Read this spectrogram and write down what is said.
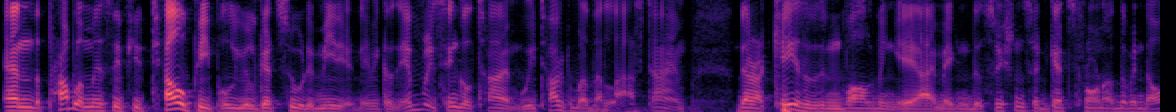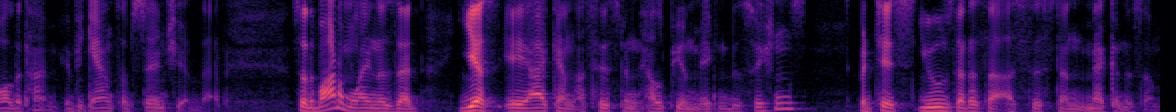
And the problem is if you tell people, you'll get sued immediately because every single time, we talked about that last time, there are cases involving AI making decisions, it gets thrown out the window all the time if you can't substantiate that. So the bottom line is that yes, AI can assist and help you in making decisions, but just use that as an assistant mechanism.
